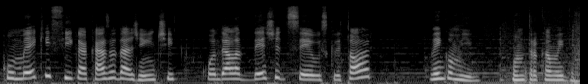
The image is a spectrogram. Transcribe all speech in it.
como é que fica a casa da gente quando ela deixa de ser o escritório? Vem comigo, vamos trocar uma ideia.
